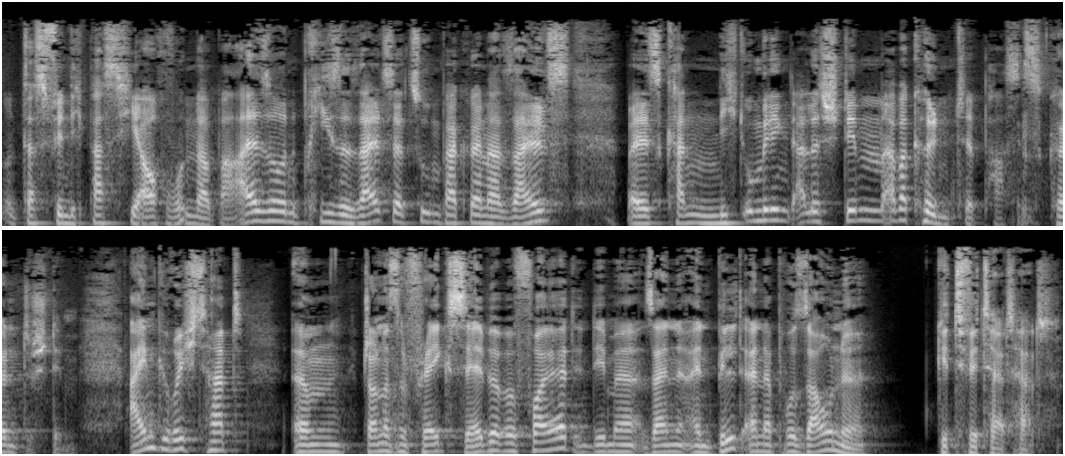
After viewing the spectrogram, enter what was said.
und das finde ich passt hier auch wunderbar. Also eine Prise Salz dazu, ein paar Körner Salz, weil es kann nicht unbedingt alles stimmen, aber könnte passen. Es könnte stimmen. Ein Gerücht hat ähm, Jonathan Frakes selber befeuert, indem er seine ein Bild einer Posaune getwittert hat.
